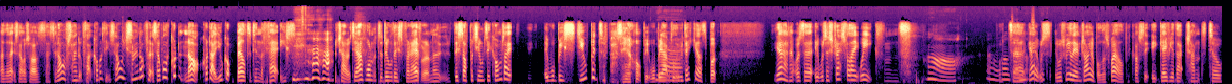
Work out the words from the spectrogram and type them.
And the next time I saw her, I said, "Oh, I've signed up for that comedy thing." So, oh, you signed up for it? I said, "Well, I couldn't not, could I? You got belted in the face for charity. I've wanted to do this forever, and uh, this opportunity comes. I, it would be stupid to pass it up. It would be absolutely ridiculous." But yeah, and it was a it was a stressful eight weeks, and Oh, oh, well But, done. uh, yeah, it good. was it was really enjoyable as well because it, it gave you that chance to.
